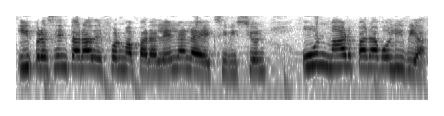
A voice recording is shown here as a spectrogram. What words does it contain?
y presentará de forma paralela la exhibición Un mar para Bolivia,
